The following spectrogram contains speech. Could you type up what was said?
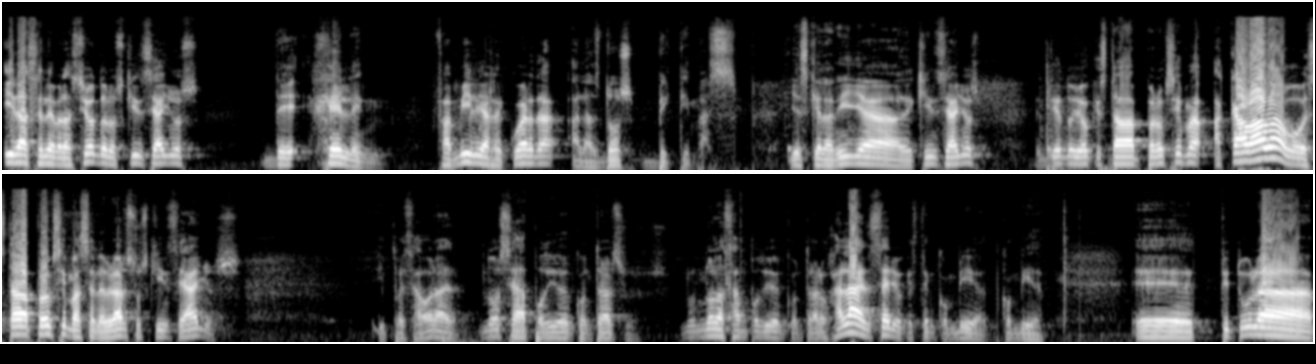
y la celebración de los 15 años de Helen. Familia recuerda a las dos víctimas. y es que la niña de 15 años, entiendo yo que estaba próxima, acababa o estaba próxima a celebrar sus 15 años. Y pues ahora no se ha podido encontrar sus, no, las han podido encontrar. Ojalá en serio que estén con vida. Con vida. Eh, titula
